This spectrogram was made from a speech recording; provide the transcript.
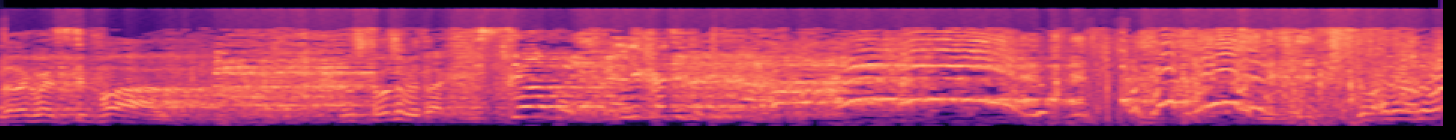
Дорогой Степан! Ну что же вы так? Степочка! Не хотите? Давай, давай, давай!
